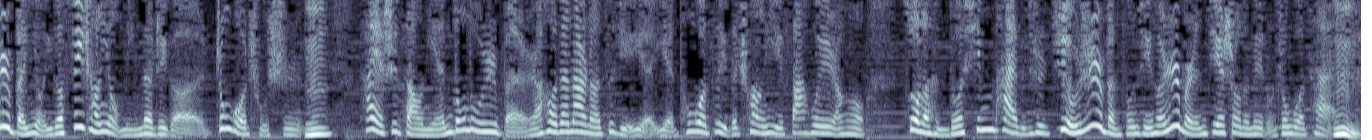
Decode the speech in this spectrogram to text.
日本有一个非常有名的这个中国厨师，嗯。他也是早年东渡日本，然后在那儿呢自己也也通过自己的创意发挥，然后做了很多新派的，就是具有日本风情和日本人接受的那种中国菜。嗯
